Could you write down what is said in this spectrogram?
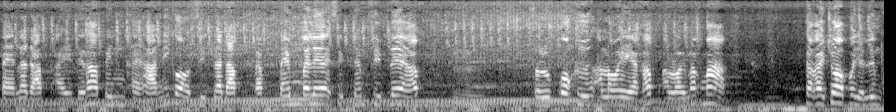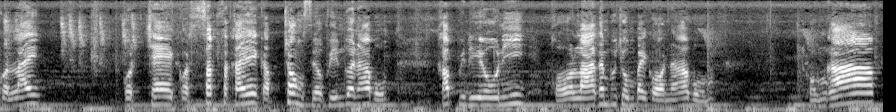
แปดระดับไอแต่ถ้าเป็นไข่ห่านนี่ก็สิบระดับแบบเต็มไปเลยสิบเต็มสิบเลยครับอืมสรุปก็คืออร่อยอะครับ อร่อยมากๆ ถ้าใครชอบก็อย่าลืมกดไลค์ กดแชร์ กด Subscribe ให้กับช่องเสือฟิล์มด้วยนะครับผม ครับวิดีโอนี้ขอลาท่านผู้ชมไปก่อนนะครับผม ผมครับ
